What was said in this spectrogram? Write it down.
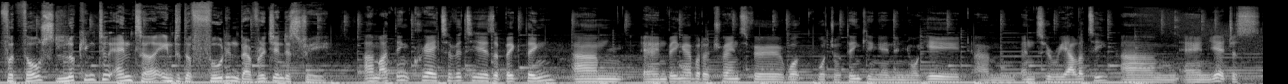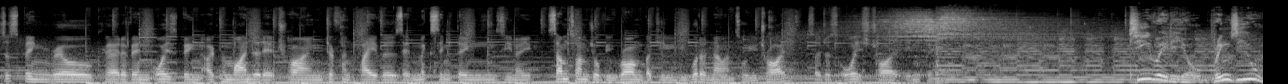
for those looking to enter into the food and beverage industry. Um, I think creativity is a big thing, um, and being able to transfer what, what you're thinking in in your head um, into reality. Um, and yeah, just just being real creative and always being open-minded at trying different flavors and mixing things. You know, sometimes you'll be wrong, but you, you wouldn't know until you try. So just always try anything. T Radio brings you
